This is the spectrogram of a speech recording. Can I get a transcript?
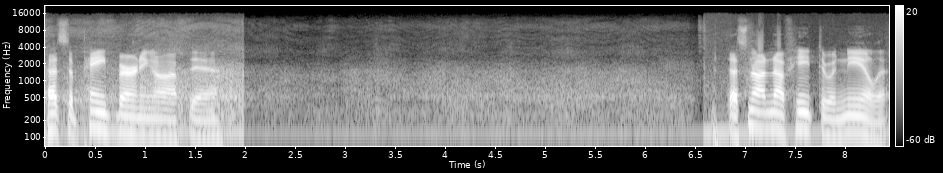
That's the paint burning off there. That's not enough heat to anneal it.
